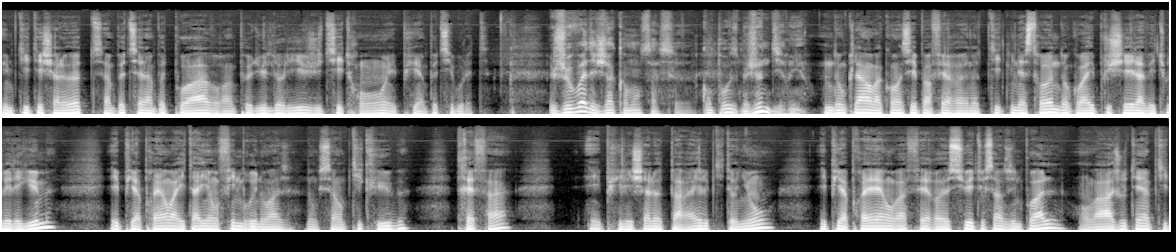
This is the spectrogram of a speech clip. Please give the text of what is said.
une petite échalote, un peu de sel, un peu de poivre, un peu d'huile d'olive, jus de citron et puis un peu de ciboulette. Je vois déjà comment ça se compose, mais je ne dis rien. Donc là, on va commencer par faire euh, notre petite minestrone. Donc on va éplucher, laver tous les légumes. Et puis après, on va les tailler en fines brunoises. Donc c'est en petits cubes, très fins. Et puis l'échalote, pareil, le petit oignon. Et puis après, on va faire euh, suer tout ça dans une poêle. On va rajouter un petit,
